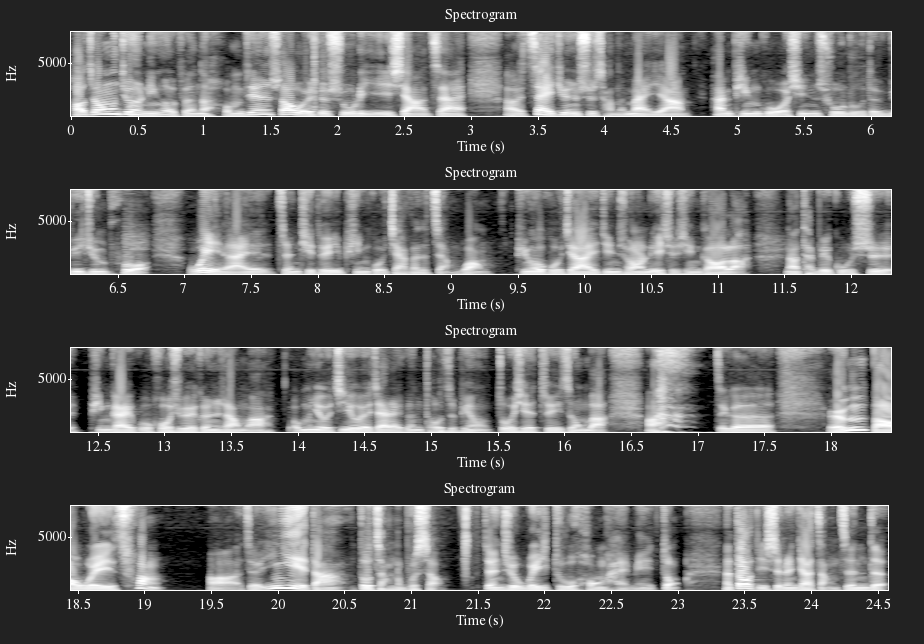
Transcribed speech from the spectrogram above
好，早上九点零二分呢，我们今天稍微是梳理一下在呃债券市场的卖压和苹果新出炉的 Vision Pro 未来整体对于苹果价格的展望。苹果股价已经创历史新高了，那台北股市苹概股后续会跟上吗？我们有机会再来跟投资朋友做一些追踪吧。啊，这个仁宝纬创。啊，这英业达都涨了不少，但就唯独红海没动。那到底是人家涨真的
